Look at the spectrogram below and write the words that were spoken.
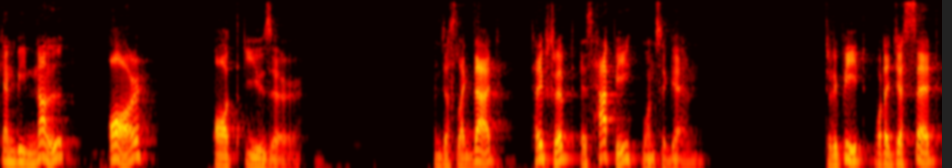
can be null or auth user. And just like that, TypeScript is happy once again. To repeat what I just said,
